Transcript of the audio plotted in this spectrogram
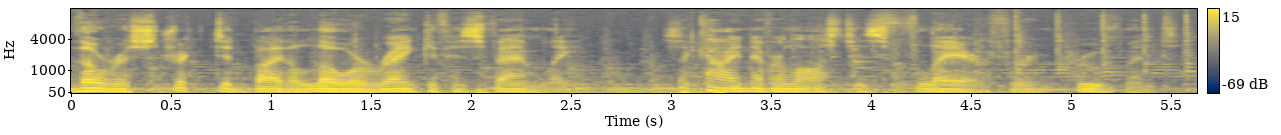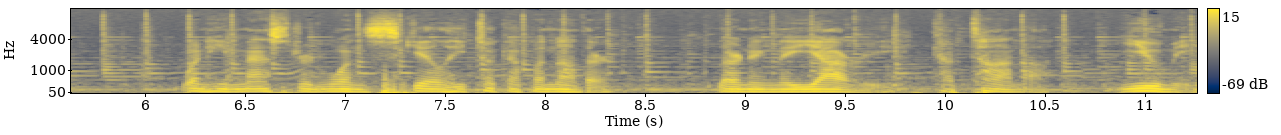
Though restricted by the lower rank of his family, Sakai never lost his flair for improvement. When he mastered one skill, he took up another, learning the yari, katana, yumi,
